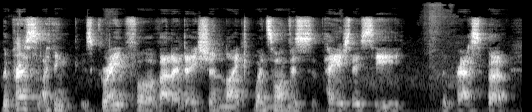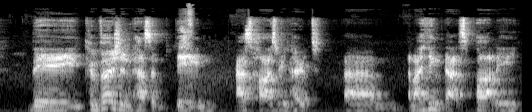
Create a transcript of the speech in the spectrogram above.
the press, I think is great for validation. Like when someone visits a page, they see the press, but the conversion hasn't been as high as we'd hoped. Um, and I think that's partly,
